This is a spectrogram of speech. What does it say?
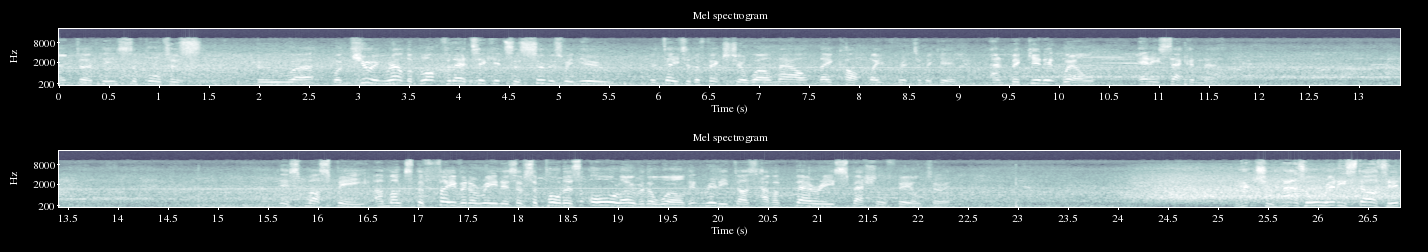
And uh, these supporters who uh, were queuing round the block for their tickets as soon as we knew the date of the fixture, well, now they can't wait for it to begin. And begin it will any second now. And this must be amongst the favoured arenas of supporters all over the world. It really does have a very special feel to it. The action has already started.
